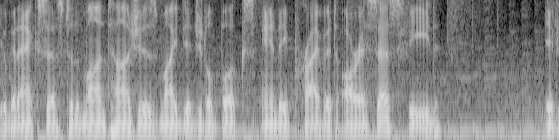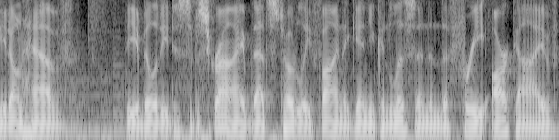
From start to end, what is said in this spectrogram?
You'll get access to the montages, my digital books, and a private RSS feed. If you don't have the ability to subscribe, that's totally fine. Again, you can listen in the free archive,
